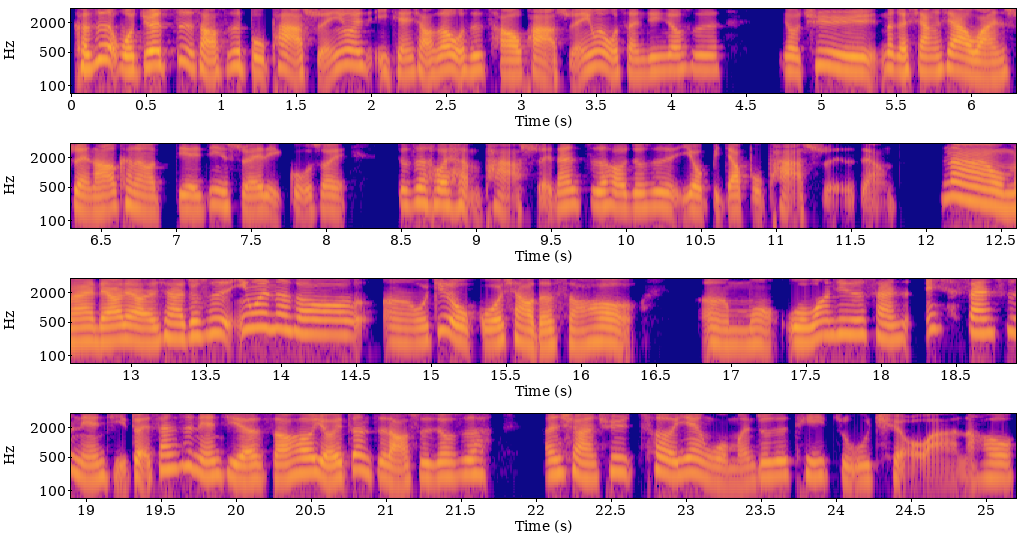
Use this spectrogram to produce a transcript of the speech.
可是我觉得至少是不怕水，因为以前小时候我是超怕水，因为我曾经就是。有去那个乡下玩水，然后可能有跌进水里过，所以就是会很怕水。但之后就是有比较不怕水的这样子。那我们来聊聊一下，就是因为那时候，嗯，我记得我国小的时候，嗯，我我忘记是三哎三四年级，对，三四年级的时候，有一阵子老师就是很喜欢去测验我们，就是踢足球啊，然后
